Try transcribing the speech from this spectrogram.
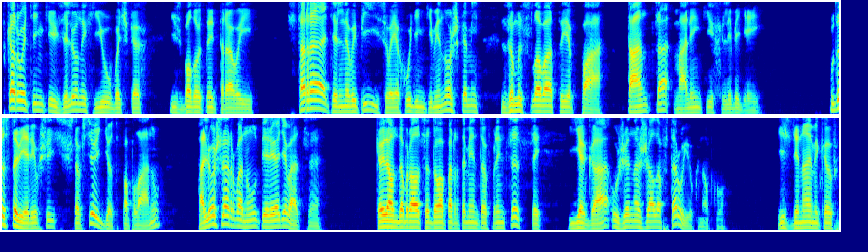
в коротеньких зеленых юбочках из болотной травы, старательно выписывая худенькими ножками замысловатые па танца маленьких лебедей. Удостоверившись, что все идет по плану, Алеша рванул переодеваться. Когда он добрался до апартаментов принцессы, Яга уже нажала вторую кнопку. Из динамиков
